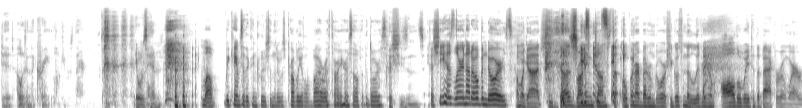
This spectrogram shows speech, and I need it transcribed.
did. I looked in the crate. Look, he was there. it was him. Well, we came to the conclusion that it was probably Elvira throwing herself at the doors. Because she's insane. Because she has learned how to open doors. Oh my god, she does She's running jumps to open our bedroom door. She goes from the living room all the way to the back room where our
